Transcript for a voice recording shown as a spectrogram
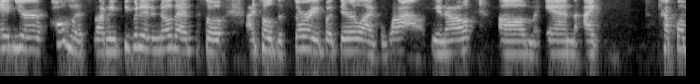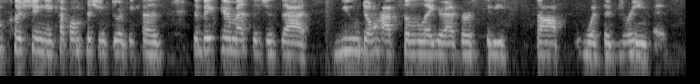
and you're homeless. I mean, people didn't know that. So I told the story, but they're like, Wow, you know? Um, and I kept on pushing and kept on pushing through it because the bigger message is that you don't have to let your adversity stop what the dream is.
